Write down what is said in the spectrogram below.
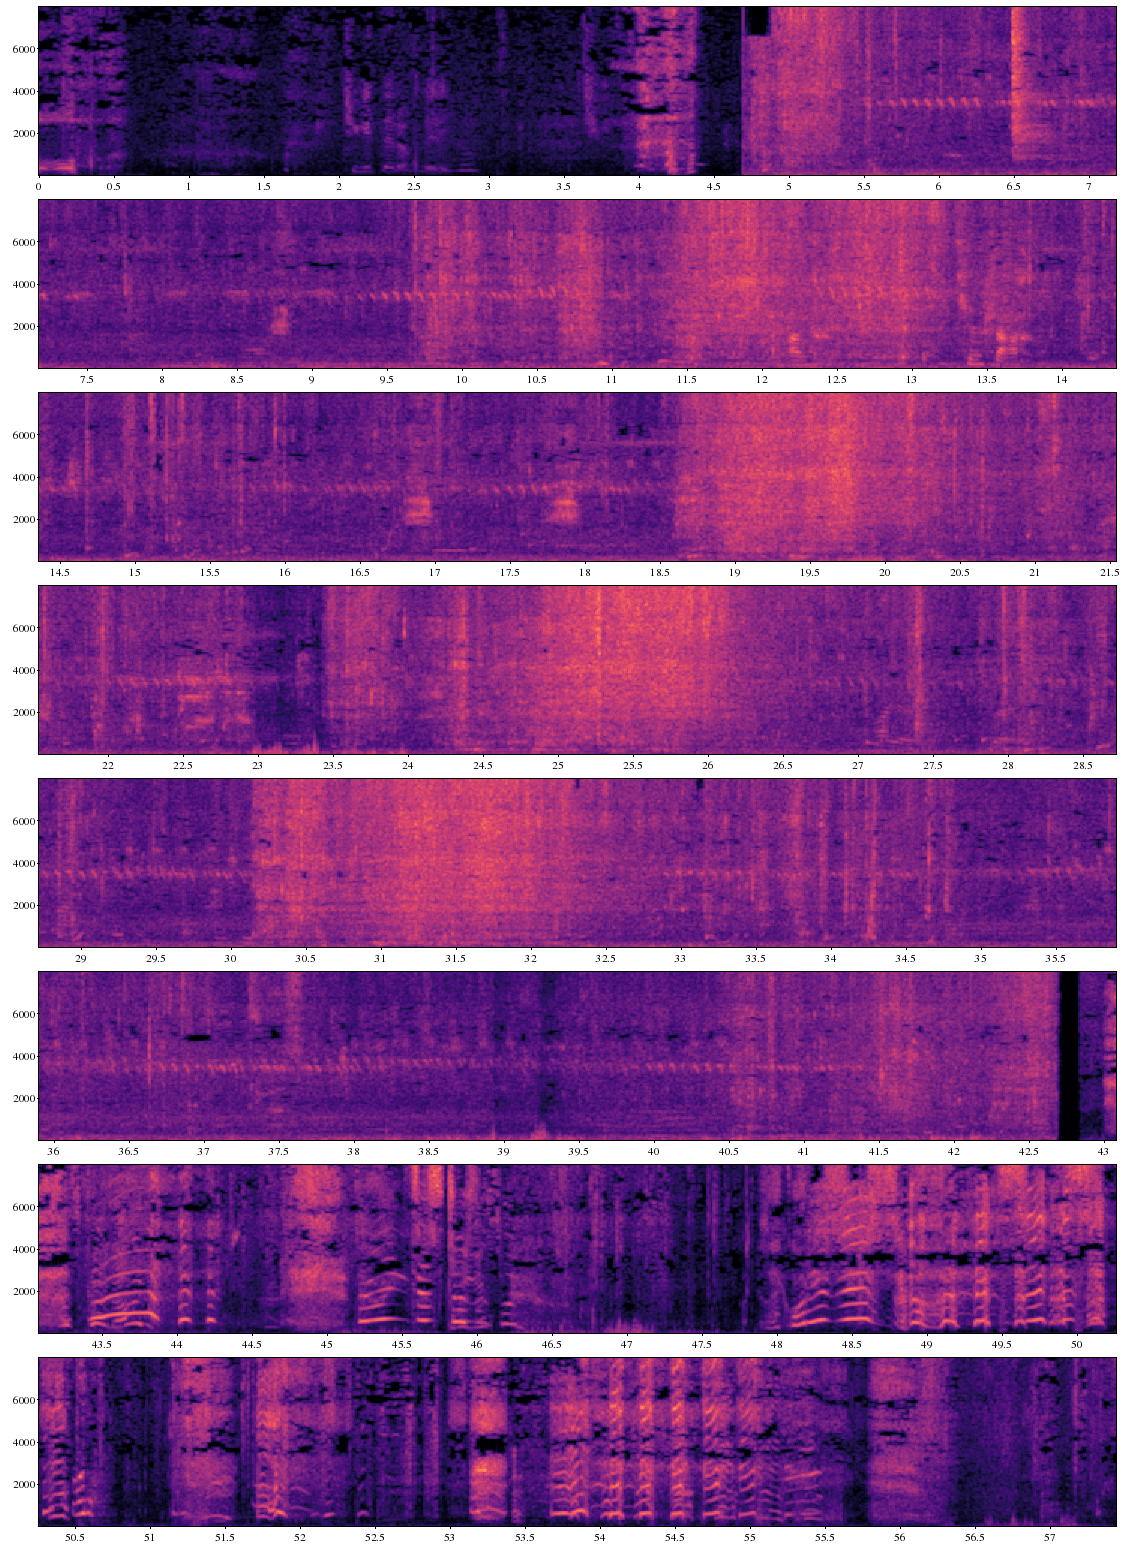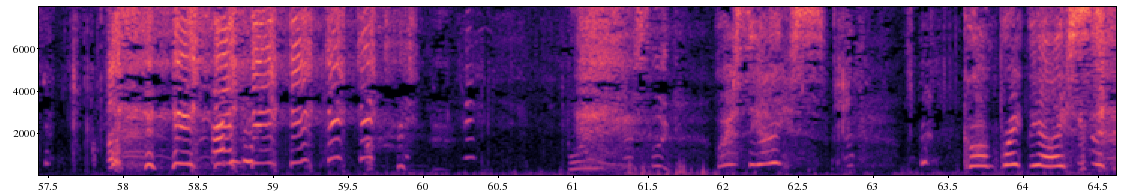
Oh. Did you get that on video? Ah, 听啥？What's going on? He just does this one. He's like, what is this? What is this? Where's the ice? Go and break the ice.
